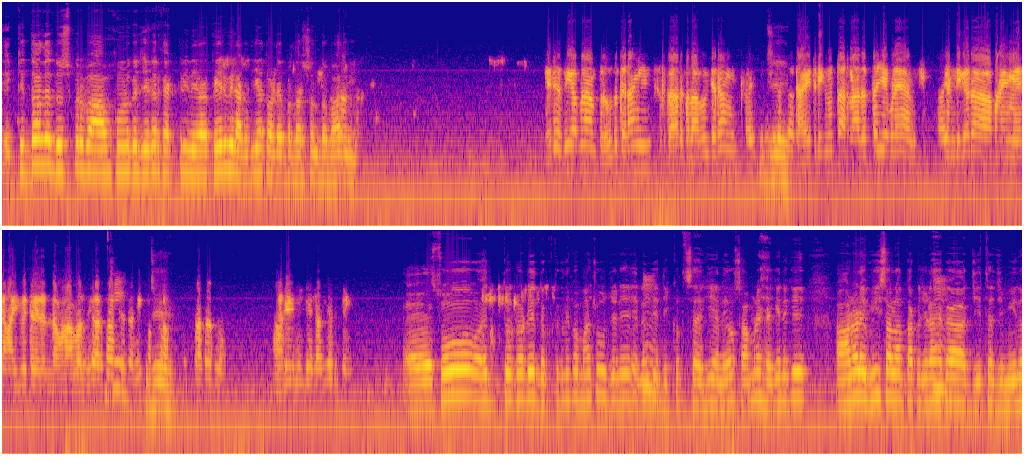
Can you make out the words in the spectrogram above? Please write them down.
ਇਹ ਕਿੱਦਾਂ ਦੇ ਦੁਸ਼ਪ੍ਰਭਾਵ ਹੋਣਗੇ ਜੇਕਰ ਫੈਕਟਰੀ ਨੇ ਫੇਰ ਵੀ ਲੱਗਦੀ ਹੈ ਤੁਹਾਡੇ ਪ੍ਰਦਰਸ਼ਨ ਤੋਂ ਬਾਅਦ ਵੀ? ਇਹਦੇ ਅਸੀਂ ਆਪਣਾ ਵਿਰੋਧ ਕਰਾਂਗੇ ਸਰਕਾਰ ਖਿਲਾਫ ਵੀ ਕਰਾਂਗੇ ਜੀ। 28 ਤਰੀਕ ਨੂੰ ਧਰਨਾ ਦਿੱਤਾ ਜੀ ਆਪਣੇ ਚੰਡੀਗੜ੍ਹ ਦਾ ਆਪਣੇ ਮੇਨ ਹਾਈਵੇ ਤੇ ਲਾਉਣਾ ਬਸ ਯਾਰ ਜੀ। ਤਾਂ ਨਹੀਂ ਜੀ। ਹਾਂਜੀ ਨਹੀਂ ਲੱਗਦੇ ਅਹ ਸੋ ਇਹ ਜੋ ਤੁਹਾਡੇ ਦੁੱਖ ਤਕਲੀਫਾਂ ਮਾਨਚੋ ਜਿਹੜੇ ਇਹਨਾਂ ਦੀ ਦਿੱਕਤ ਹੈਗੀਆਂ ਨੇ ਉਹ ਸਾਹਮਣੇ ਹੈਗੇ ਨੇ ਕਿ ਆਉਣ ਵਾਲੇ 20 ਸਾਲਾਂ ਤੱਕ ਜਿਹੜਾ ਹੈਗਾ ਜਿੱਥੇ ਜ਼ਮੀਨ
